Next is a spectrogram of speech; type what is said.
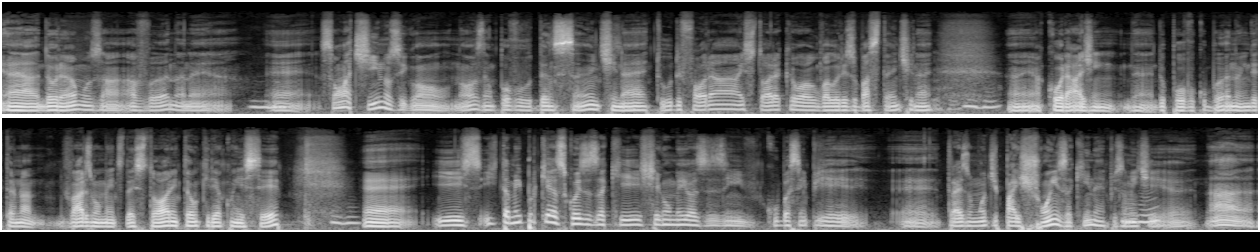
É, adoramos a Havana, né? É, são latinos igual nós, né? Um povo dançante, né? Tudo e fora a história que eu valorizo bastante, né? É, a coragem né, do povo cubano em determinados vários momentos da história, então eu queria conhecer. É, e, e também porque as coisas aqui chegam meio, às vezes, em Cuba sempre é, traz um monte de paixões aqui, né? Principalmente, Uhum. é, ah,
